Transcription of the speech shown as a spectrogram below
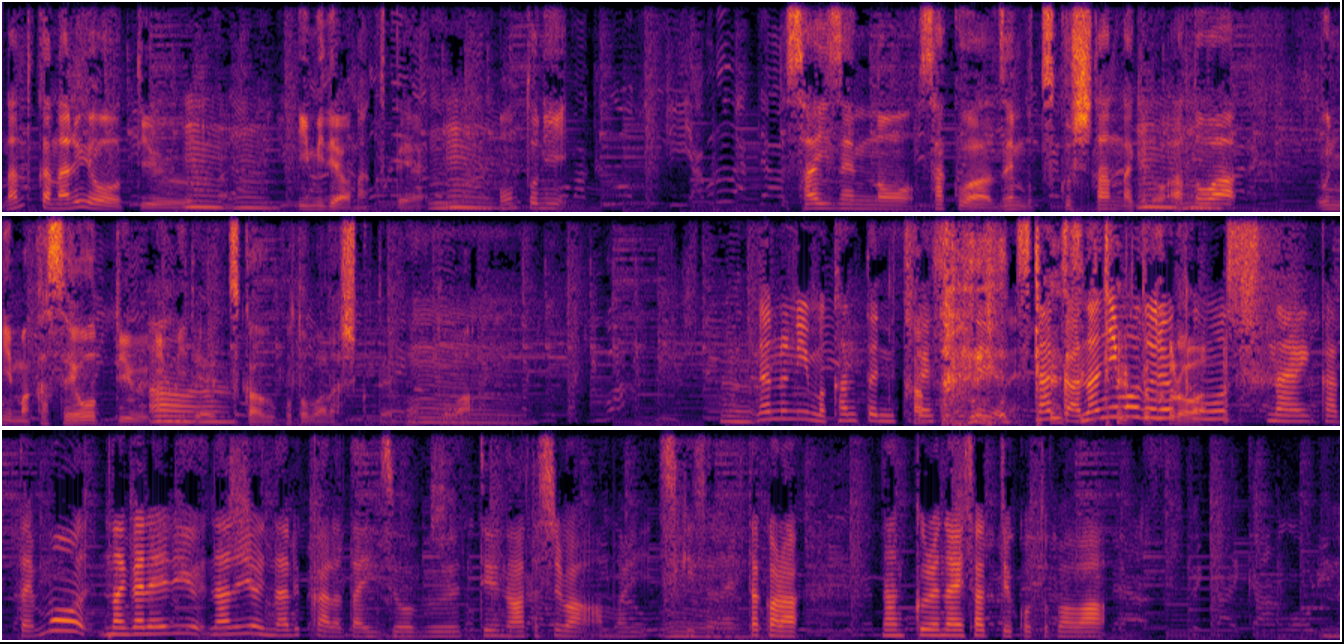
なんとかなるよっていう意味ではなくて、ううん。ん本当に最善の策は全部尽くしたんだけど、うんうん。あとは運に任せようっていう意味で使う言葉らしくて本当は、うん。なのに今簡単に使いすぎてるよね なんか何も努力もしないかった。りもう流れるようになるようになるから大丈夫っていうのは私はあんまり好きじゃない、うん。だからナンクルナイサっていう言葉は、うん、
